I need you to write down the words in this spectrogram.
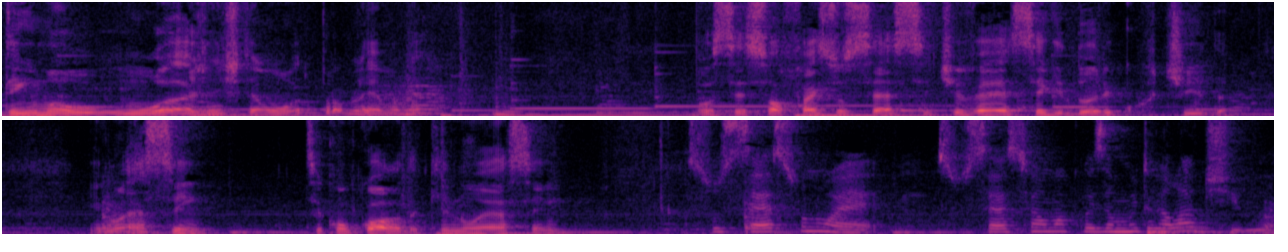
tem uma, um, a gente tem um outro problema, né? Você só faz sucesso se tiver seguidor e curtida. E não é assim. Você concorda que não é assim? Sucesso não é. Sucesso é uma coisa muito relativa.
